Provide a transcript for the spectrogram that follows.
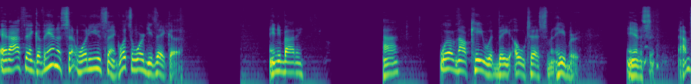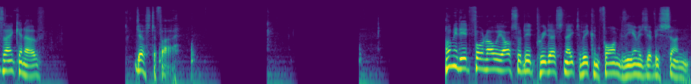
And I think of innocent, what do you think? What's the word you think of? Anybody? Huh? Well, naqi would be Old Testament Hebrew. Innocent. I'm thinking of justify. Whom he did foreknow, he also did predestinate to be conformed to the image of his Son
